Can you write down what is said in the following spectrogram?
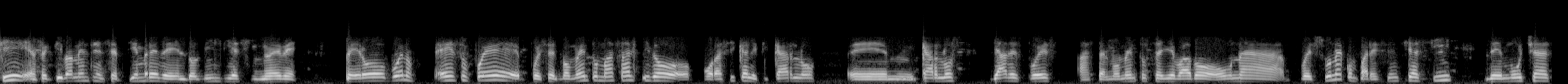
Sí, efectivamente en septiembre del 2019, pero bueno, eso fue pues el momento más álgido, por así calificarlo, eh, Carlos, ya después hasta el momento se ha llevado una pues una comparecencia así de muchas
